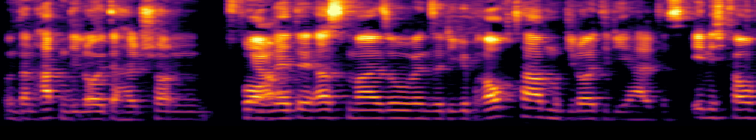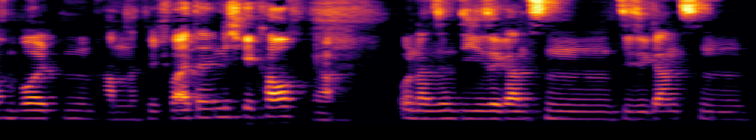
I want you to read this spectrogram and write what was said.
Und dann hatten die Leute halt schon Vorräte erstmal so, wenn sie die gebraucht haben. Und die Leute, die halt das eh nicht kaufen wollten, haben natürlich weiterhin nicht gekauft. Ja. Und dann sind diese ganzen, diese ganzen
